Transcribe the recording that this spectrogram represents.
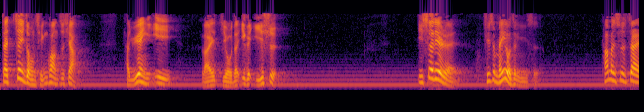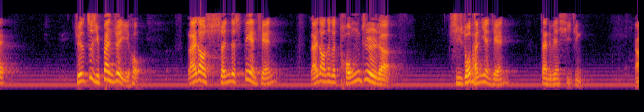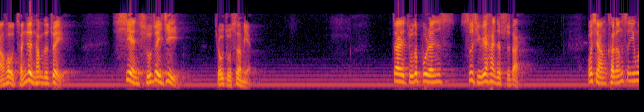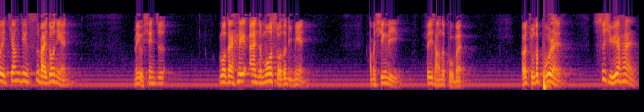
在这种情况之下，他愿意来有的一个仪式。以色列人。其实没有这个意思，他们是在觉得自己犯罪以后，来到神的殿前，来到那个铜制的洗濯盆面前，在那边洗净，然后承认他们的罪，献赎罪祭，求主赦免。在主的仆人施洗约翰的时代。我想，可能是因为将近四百多年没有先知，落在黑暗的摸索的里面，他们心里非常的苦闷。而主的仆人施洗约翰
